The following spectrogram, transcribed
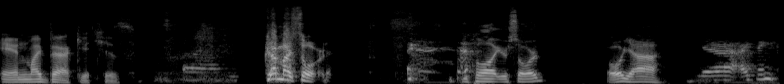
And my back itches. Grab my sword. You pull out your sword. Oh yeah. Yeah, I think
